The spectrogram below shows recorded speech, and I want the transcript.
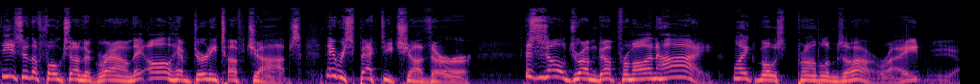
These are the folks on the ground. They all have dirty, tough jobs. They respect each other. This is all drummed up from on high, like most problems are, right? Yeah.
